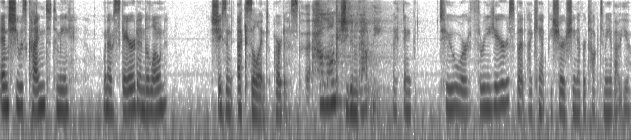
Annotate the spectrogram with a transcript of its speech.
And she was kind to me when I was scared and alone. She's an excellent artist. Uh, how long has she been without me? I think two or three years, but I can't be sure she never talked to me about you.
